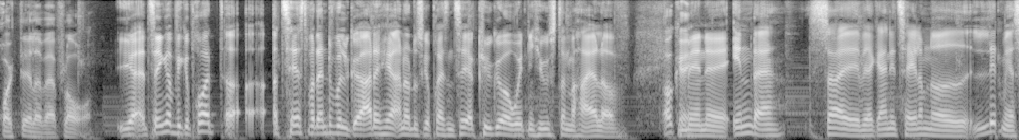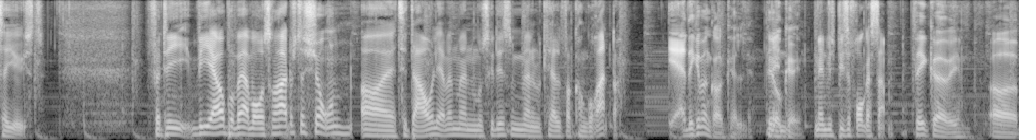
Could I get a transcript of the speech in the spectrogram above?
frygte eller være flov over. Ja, jeg tænker, vi kan prøve at, at, at teste, hvordan du vil gøre det her, når du skal præsentere Kygo og Whitney Houston med Higher Love. Okay. Men øh, inden da, så øh, vil jeg gerne lige tale om noget lidt mere seriøst. Fordi vi er jo på hver vores radiostation, og øh, til daglig er man måske det, som man vil kalde for konkurrenter. Ja, det kan man godt kalde det. Det er men, okay. Men vi spiser frokost sammen. Det gør vi. Og,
